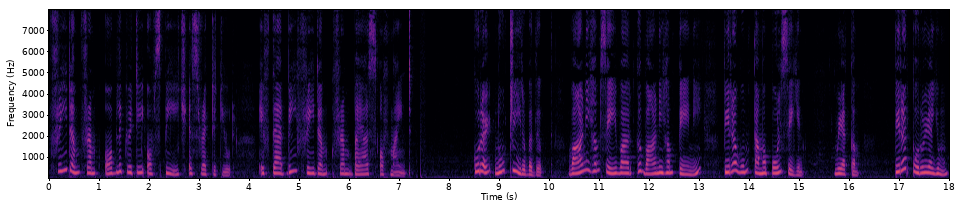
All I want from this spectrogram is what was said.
freedom from obliquity of speech is rectitude if there be freedom from bias of mind குரல் நூற்றி இருபது வாணிகம் செய்வார்க்கு வாணிகம் பேணி பிறவும் தமப்போல் செய்யின். விளக்கம். பிறர் பொருளையும்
